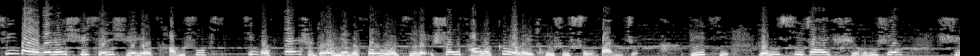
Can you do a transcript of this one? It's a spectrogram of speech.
清代文人徐乾学有藏书癖，经过三十多年的搜罗积累，收藏了各类图书数万卷啊，比起荣西斋、许公轩。徐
